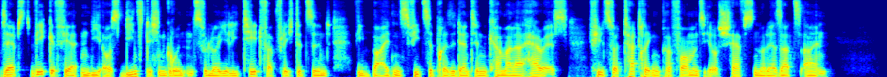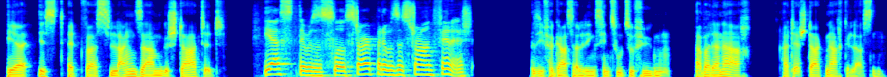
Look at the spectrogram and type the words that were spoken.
Selbst Weggefährten, die aus dienstlichen Gründen zu Loyalität verpflichtet sind, wie Bidens Vizepräsidentin Kamala Harris, fiel zur tattrigen Performance ihres Chefs nur der Satz ein. Er ist etwas langsam gestartet. Yes, there was a slow start, but it was a strong finish. Sie vergaß allerdings hinzuzufügen, aber danach hat er stark nachgelassen.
